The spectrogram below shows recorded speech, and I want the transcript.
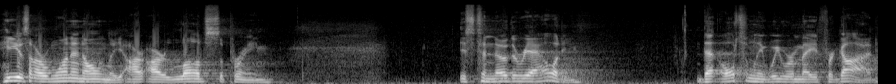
He is our one and only, our, our love supreme. Is to know the reality that ultimately we were made for God,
